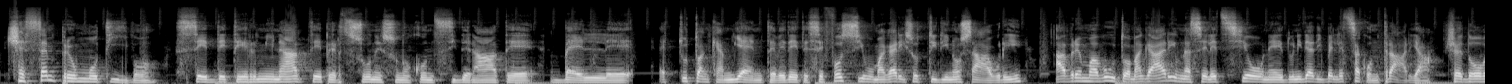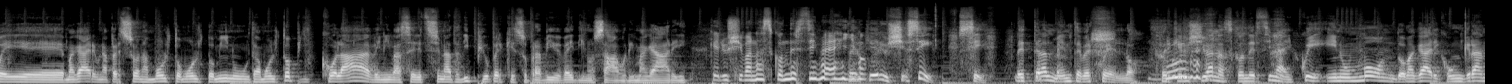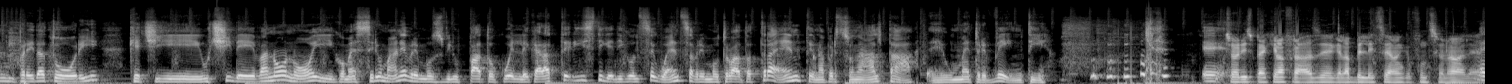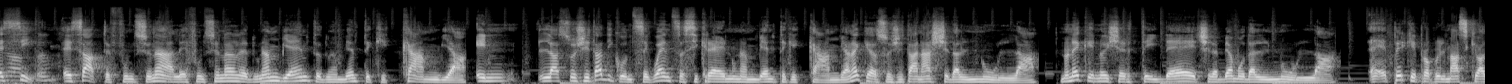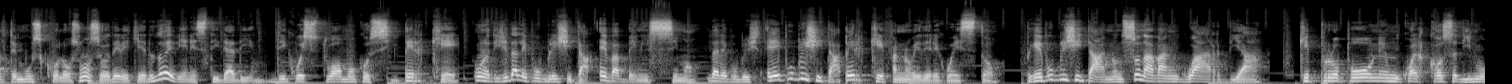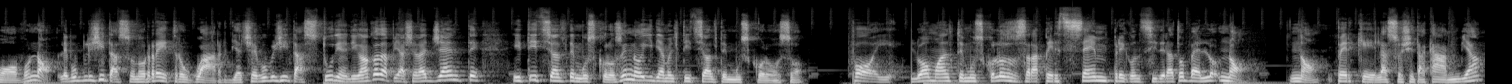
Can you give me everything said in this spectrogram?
C'è sempre un motivo se determinate persone sono considerate belle è tutto anche ambiente, vedete, se fossimo magari sotto i dinosauri avremmo avuto magari una selezione ed un'idea di bellezza contraria, cioè dove magari una persona molto molto minuta, molto piccola veniva selezionata di più perché sopravviveva ai dinosauri magari. Che riusciva a nascondersi meglio. Perché riusciva, sì, sì, letteralmente per quello, perché riusciva a nascondersi meglio. Qui in un mondo magari con grandi predatori che ci uccidevano, noi come esseri umani avremmo sviluppato quelle caratteristiche di conseguenza avremmo trovato attraente una persona alta eh, 1,20 m. E... Ciò rispecchia la frase che la bellezza è anche funzionale. Eh sì, esatto, esatto è funzionale, è funzionale ad un ambiente, ad un ambiente che cambia e la società di conseguenza si crea in un ambiente che cambia, non è che la società nasce dal nulla, non è che noi certe idee ce le abbiamo dal nulla, eh, perché proprio il maschio alto e muscoloso? Uno se lo deve chiedere, dove viene quest'idea di, di quest'uomo così? Perché? Uno dice dalle pubblicità e va benissimo, dalle pubblicità. E le pubblicità perché fanno vedere questo? Perché pubblicità non sono avanguardia che propone un qualcosa di nuovo. No, le pubblicità sono retroguardia, cioè pubblicità studiano e dicono cosa piace alla gente, il tizio alto e muscoloso e noi gli diamo il tizio alto e muscoloso. Poi l'uomo alto e muscoloso sarà per sempre considerato bello? No, no, perché la società cambia,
